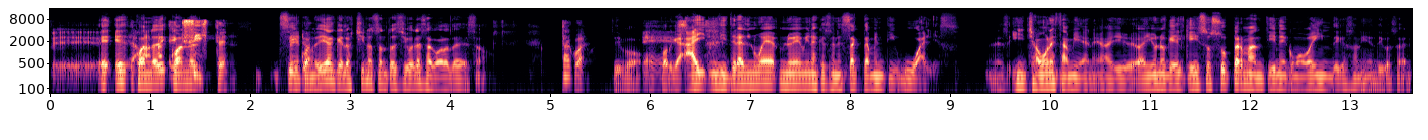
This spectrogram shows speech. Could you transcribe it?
eh, cuando, existen. Sí, Pero- cuando digan que los chinos son todos iguales, acordate de eso. Tal cual. Tipo, porque hay literal nueve, nueve minas que son exactamente iguales. Es- Y chabones también. Hay, hay uno que el que hizo Superman tiene como 20 que son idénticos a él.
